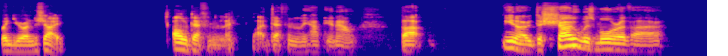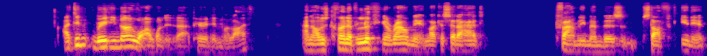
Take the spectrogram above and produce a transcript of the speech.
when you were on the show? Oh, definitely. Like definitely happier now. But you know, the show was more of a I didn't really know what I wanted at that period in my life. And I was kind of looking around me. And like I said, I had family members and stuff in it.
